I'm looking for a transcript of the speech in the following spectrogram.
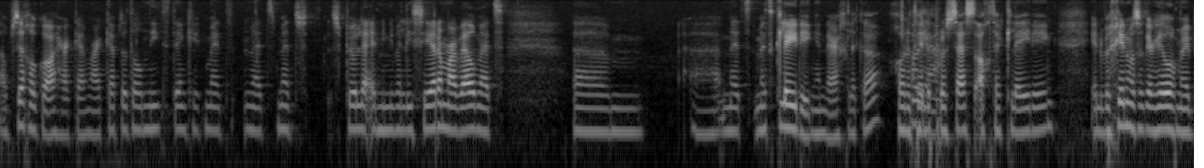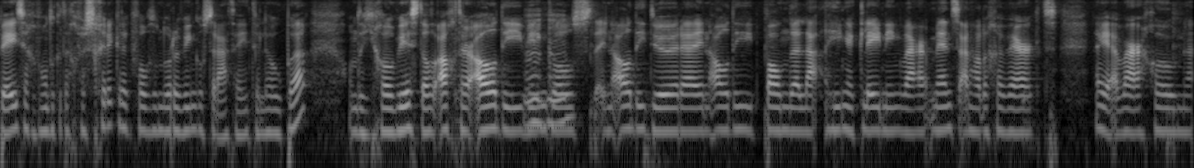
op zich ook wel herkenbaar. Ik heb dat al niet, denk ik, met, met, met spullen en minimaliseren, maar wel met, ehm, eh, met, met kleding en dergelijke. Gewoon het Oh, hele ja. proces achter kleding. In het begin was ik er heel erg mee bezig en vond ik het echt verschrikkelijk bijvoorbeeld om door een winkelstraat heen te lopen. Omdat je gewoon wist dat achter al die Mhm. winkels, in al die deuren, in al die panden hingen kleding waar mensen aan hadden gewerkt. Nou ja, waar gewoon eh,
